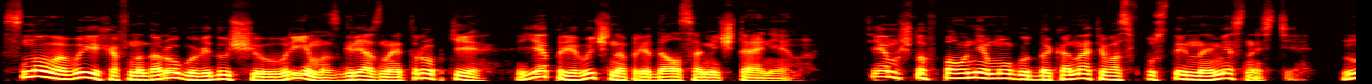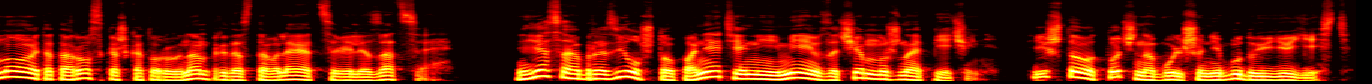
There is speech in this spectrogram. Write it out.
Снова выехав на дорогу, ведущую в Рим с грязной тропки, я привычно предался мечтаниям. Тем, что вполне могут доконать вас в пустынной местности, но это та роскошь, которую нам предоставляет цивилизация. Я сообразил, что понятия не имею, зачем нужна печень. И что точно больше не буду ее есть.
